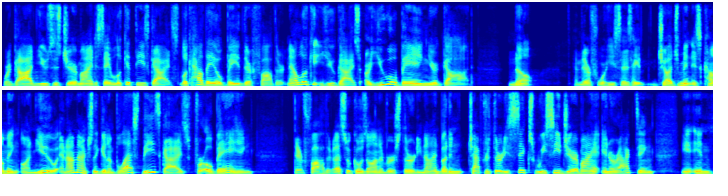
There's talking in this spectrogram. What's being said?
where God uses Jeremiah to say, Look at these guys. Look how they obeyed their father. Now look at you guys. Are you obeying your God? No. And therefore he says, Hey, judgment is coming on you, and I'm actually going to bless these guys for obeying their father. That's what goes on in verse 39. But in chapter 36, we see Jeremiah interacting in,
